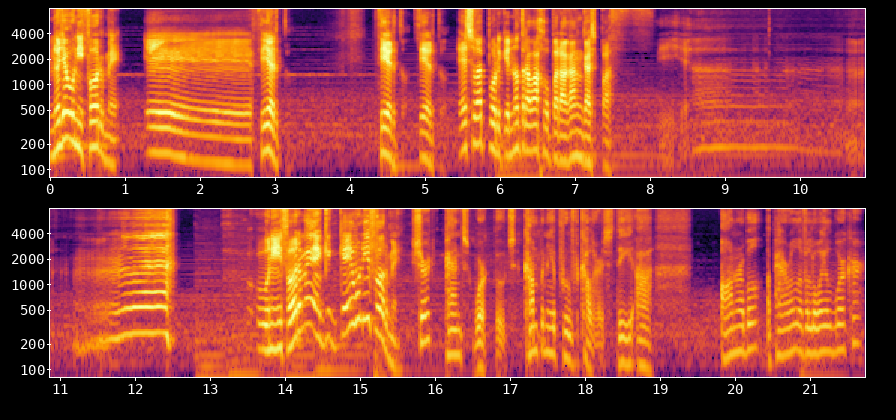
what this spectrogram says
No llevo uniforme. Eh... Cierto. Cierto, cierto. Eso es porque no trabajo para Ganga Espacial. ¿Uniforme? ¿Qué, qué uniforme? Shirt, pants, work boots, company approved colors. The, uh, honorable apparel of a loyal worker?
